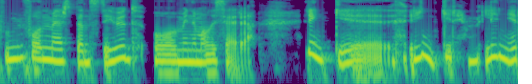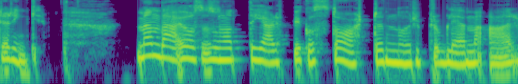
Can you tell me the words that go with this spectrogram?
få en mer spenstig hud og minimalisere rynker, rynker, linjer og rynker. Men det er jo også sånn at det hjelper ikke å starte når problemet er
